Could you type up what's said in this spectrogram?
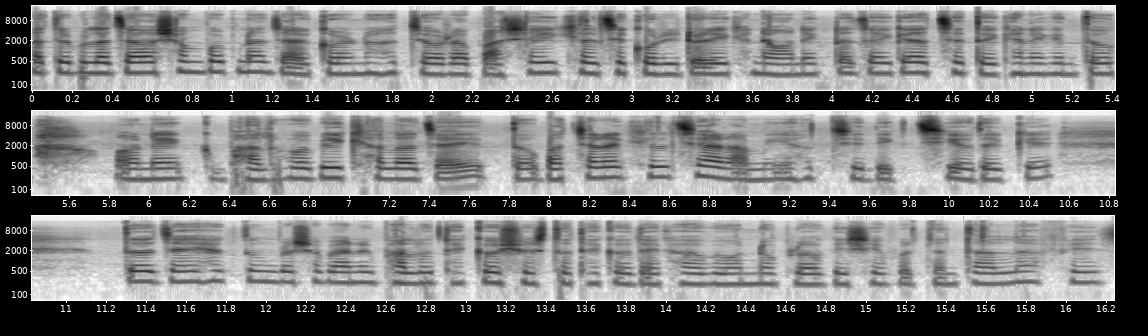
রাতের বেলা যাওয়া সম্ভব না, যার কারণে হচ্ছে ওরা বাসায় খেলছে করিডোরে এখানে অনেকটা জায়গা আছে, তো এখানে কিন্তু অনেক ভালোভাবেই খেলা যায়। তো বাচ্চারা খেলছে আর আমি হচ্ছে দেখছি ওদেরকে। তো যাই হোক, তোমরা সবাই অনেক ভালো থেকেও সুস্থ থেকেও দেখা হবে অন্য ব্লগে সে পর্যন্ত আল্লাহ হাফেজ।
